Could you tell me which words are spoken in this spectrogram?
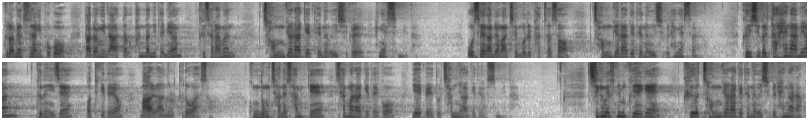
그러면 제사장이 보고 나병이 나았다고 판단이 되면 그 사람은 정결하게 되는 의식을 행했습니다. 모세가 명한 제물을 바쳐서 정결하게 되는 의식을 행했어요. 그 의식을 다 행하면 그는 이제 어떻게 돼요? 마을 안으로 들어와서 공동체 안에서 함께 생활하게 되고 예배에도 참여하게 되었습니다. 지금 예수님은 그에게 그 정결하게 되는 의식을 행하라고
